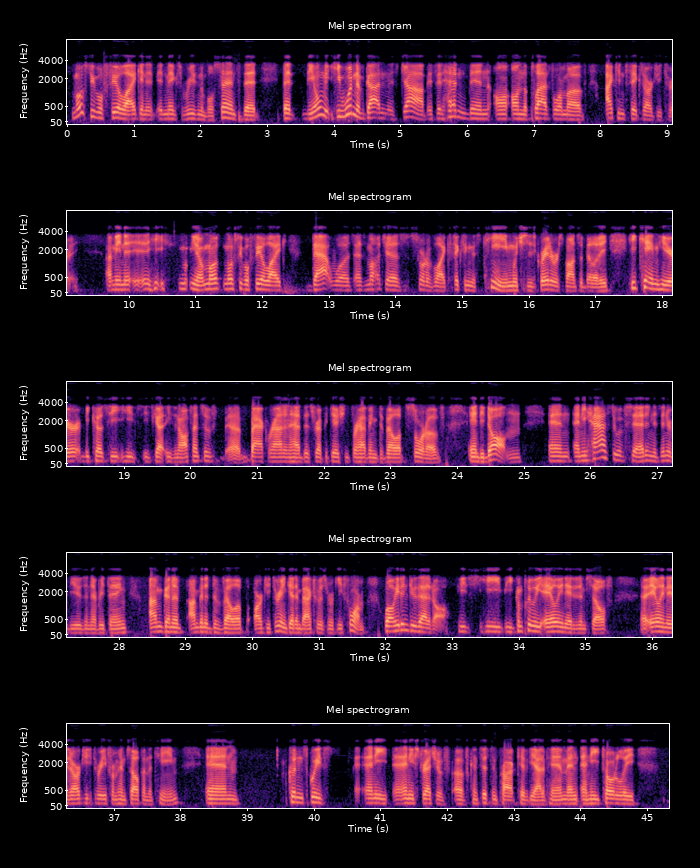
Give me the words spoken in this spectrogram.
most people feel like, and it, it makes reasonable sense that that the only he wouldn't have gotten this job if it hadn't been on, on the platform of I can fix RG three. I mean, it, he, you know, most most people feel like that was as much as sort of like fixing this team, which is his greater responsibility. He came here because he he's he's got he's an offensive uh, background and had this reputation for having developed sort of Andy Dalton, and and he has to have said in his interviews and everything, I'm gonna I'm gonna develop RG3 and get him back to his rookie form. Well, he didn't do that at all. He's he he completely alienated himself, uh, alienated RG3 from himself and the team, and couldn't squeeze any any stretch of, of consistent productivity out of him, and, and he totally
